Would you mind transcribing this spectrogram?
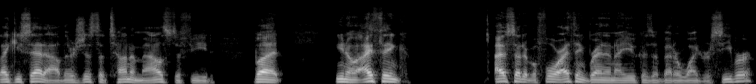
Like you said, Al, there's just a ton of mouths to feed. But, you know, I think I've said it before. I think Brandon Aiyuk is a better wide receiver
